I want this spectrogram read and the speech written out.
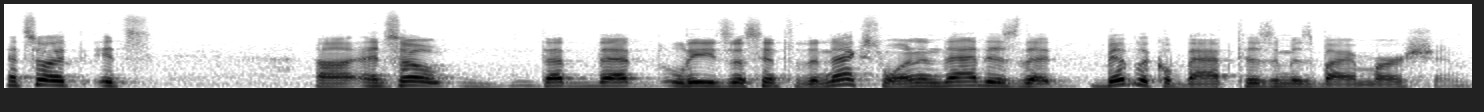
And so it, it's, uh, and so that, that leads us into the next one, and that is that biblical baptism is by immersion.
